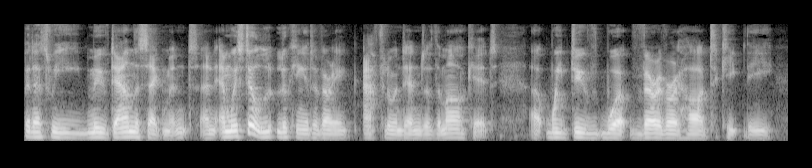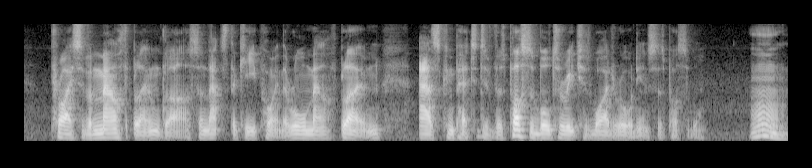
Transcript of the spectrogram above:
But as we move down the segment, and, and we're still looking at a very affluent end of the market, uh, we do work very, very hard to keep the price of a mouth blown glass, and that's the key point. They're all mouth blown, as competitive as possible to reach as wider audience as possible. Mm.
